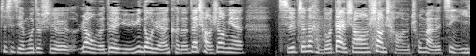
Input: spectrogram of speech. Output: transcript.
这期节目就是让我们对于运动员可能在场上面，其实真的很多带伤上场充满了敬意。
